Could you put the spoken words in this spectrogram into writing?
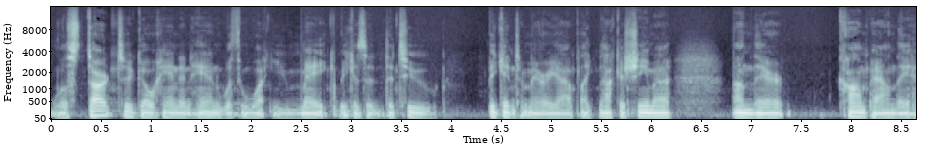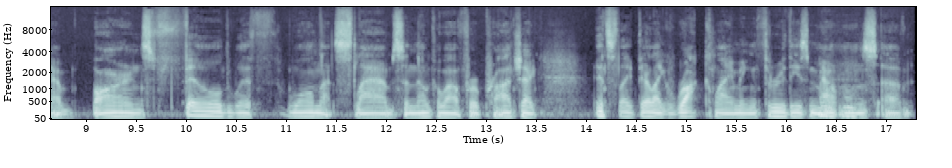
will start to go hand in hand with what you make because the two begin to marry up. Like Nakashima on their compound, they have barns filled with walnut slabs, and they'll go out for a project. It's like they're like rock climbing through these mountains mm-hmm. of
